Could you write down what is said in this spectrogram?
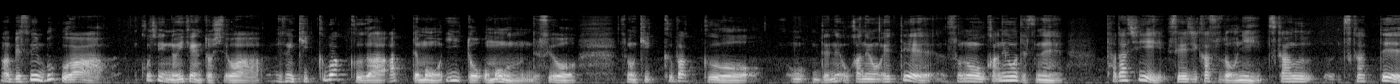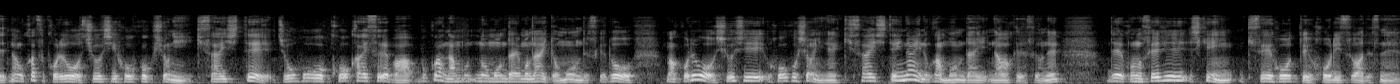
まあ、別に僕は個人の意見としては別にキックバックがあってもいいと思うんですよ。そのキックバックをでねお金を得てそのお金をですね正しい政治活動に使う使ってなおかつこれを収支報告書に記載して情報を公開すれば僕は何の問題もないと思うんですけど、まあ、これを収支報告書にね記載していないのが問題なわけですよね。でこの政治資金規正法っていう法律はですね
